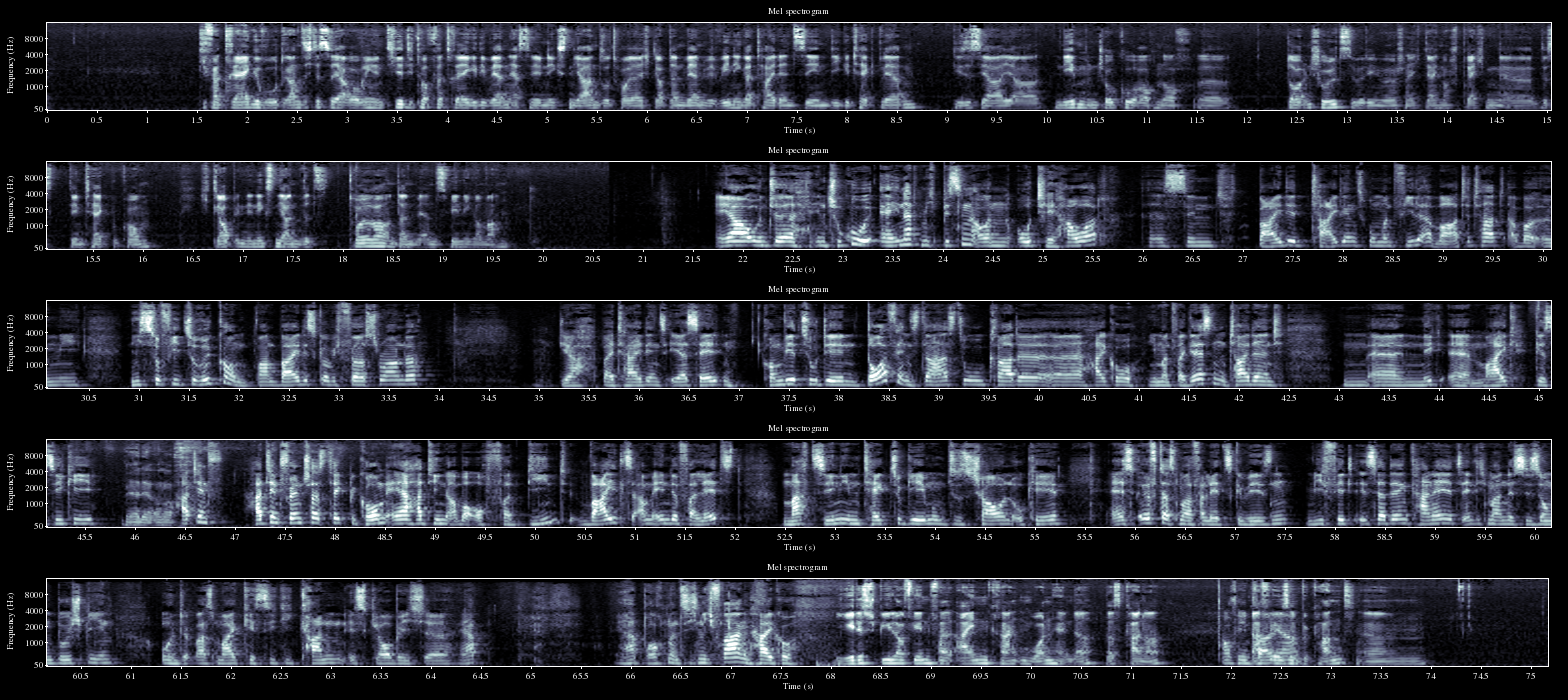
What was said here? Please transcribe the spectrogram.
die Verträge, woran sich das ja orientiert, die Top-Verträge, die werden erst in den nächsten Jahren so teuer. Ich glaube, dann werden wir weniger Titans sehen, die getaggt werden. Dieses Jahr ja neben Joko auch noch äh, Dalton Schulz, über den wir wahrscheinlich gleich noch sprechen, äh, das, den Tag bekommen. Ich glaube, in den nächsten Jahren wird es teurer und dann werden es weniger machen. Ja, und äh, Nchuku erinnert mich ein bisschen an O.J. Howard. Es sind beide Titans, wo man viel erwartet hat, aber irgendwie nicht so viel zurückkommt. Waren beides, glaube ich, First Rounder. Ja, bei Titans eher selten. Kommen wir zu den Dolphins. Da hast du gerade, äh, Heiko, jemand vergessen. Titan äh, Nick, äh, Mike Gesicki. Ja, der auch noch. Hat den, hat den Franchise-Tag bekommen. Er hat ihn aber auch verdient, weil es am Ende verletzt. Macht Sinn, ihm einen Tag zu geben, um zu schauen, okay, er ist öfters mal verletzt gewesen. Wie fit ist er denn? Kann er jetzt endlich mal eine Saison durchspielen? Und was Mike Gesicki kann, ist, glaube ich, äh, ja, ja, braucht man sich nicht fragen, Heiko. Jedes Spiel auf jeden Fall einen kranken One-Hander, das kann er. Auf jeden Dafür Fall. Dafür ist ja. er bekannt. Ähm,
